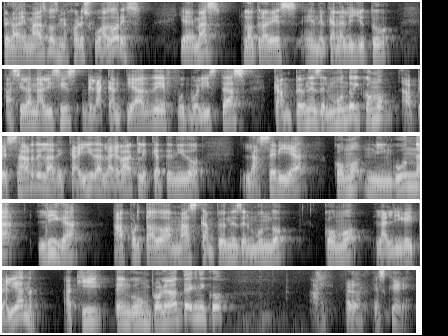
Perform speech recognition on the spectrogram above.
pero además los mejores jugadores. Y además, la otra vez en el canal de YouTube hacía el análisis de la cantidad de futbolistas campeones del mundo y cómo, a pesar de la decaída, la debacle que ha tenido la Serie A, como ninguna liga ha aportado a más campeones del mundo como la liga italiana. Aquí tengo un problema técnico. Ay, perdón, es que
